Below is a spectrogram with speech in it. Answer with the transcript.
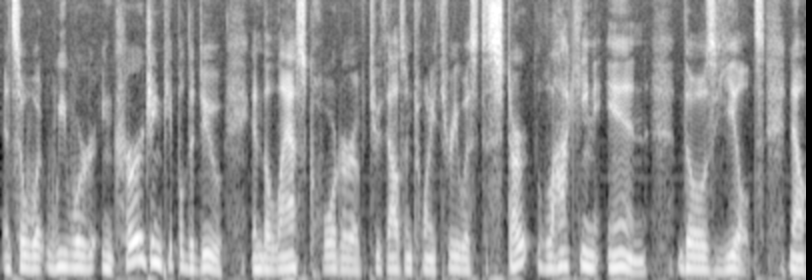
And so what we were encouraging people to do in the last quarter of 2023 was to start locking in those yields. Now,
